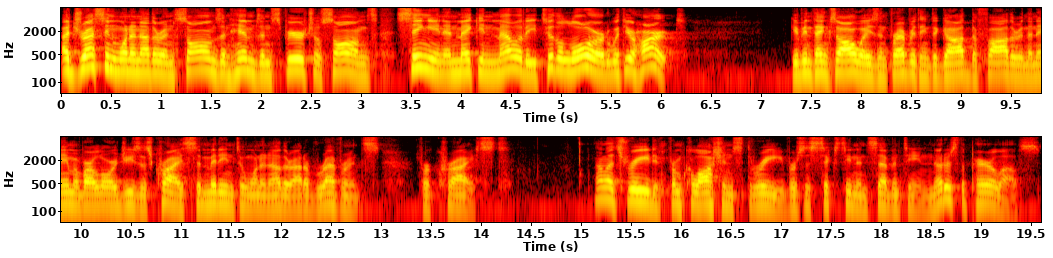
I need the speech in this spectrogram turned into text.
addressing one another in psalms and hymns and spiritual songs, singing and making melody to the Lord with your heart, giving thanks always and for everything to God the Father in the name of our Lord Jesus Christ, submitting to one another out of reverence for Christ. Now let's read from Colossians 3, verses 16 and 17. Notice the parallels.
